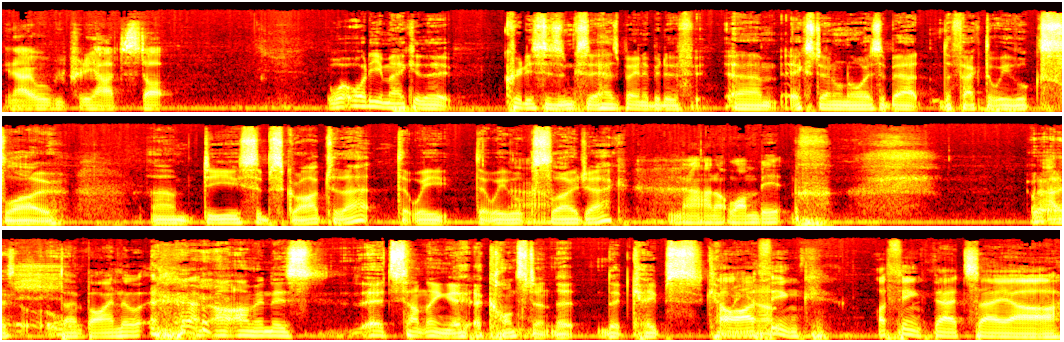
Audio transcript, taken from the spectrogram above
you know, it will be pretty hard to stop. What, what do you make of the criticism? Because there has been a bit of um, external noise about the fact that we look slow. Um, do you subscribe to that? That we that we look slow, Jack? Nah, not one bit. I just don't buy into it. I I mean, there's it's something a, a constant that that keeps Oh, coming. I up. think I think that's a uh,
